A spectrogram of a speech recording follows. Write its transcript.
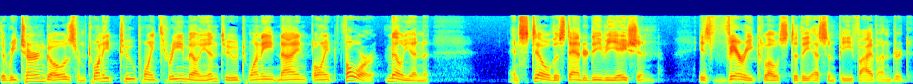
the return goes from 22.3 million to 29.4 million and still the standard deviation is very close to the S&P 500.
